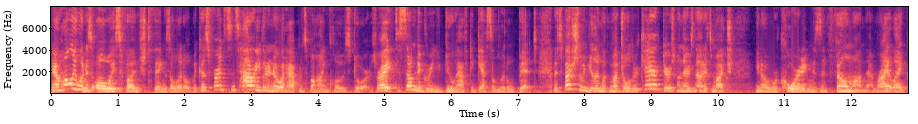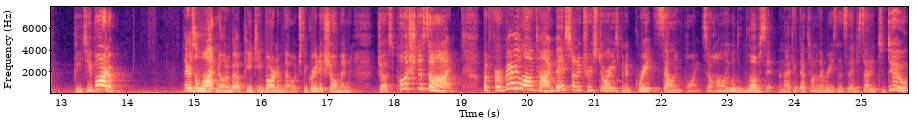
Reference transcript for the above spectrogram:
Now, Hollywood has always fudged things a little because, for instance, how are you going to know what happens behind closed doors, right? To some degree, you do have to guess a little bit, especially when dealing with much older characters when there's not as much you know, recordings and film on them, right? Like P.T. Barnum. There's a lot known about P.T. Barnum, though, which The Greatest Showman just pushed aside. But for a very long time, based on a true story, has been a great selling point. So Hollywood loves it. And I think that's one of the reasons they decided to do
